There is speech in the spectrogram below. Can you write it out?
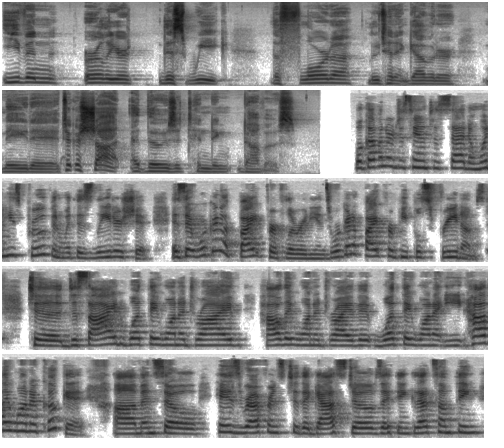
even earlier this week, the Florida lieutenant governor made a took a shot at those attending Davos. What Governor DeSantis said and what he's proven with his leadership is that we're going to fight for Floridians. We're going to fight for people's freedoms to decide what they want to drive, how they want to drive it, what they want to eat, how they want to cook it. Um, and so his reference to the gas stoves, I think that's something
